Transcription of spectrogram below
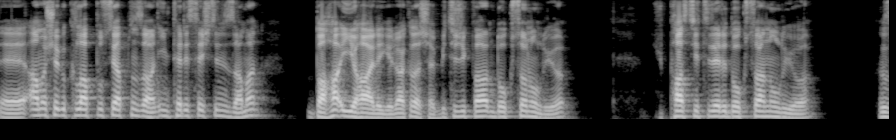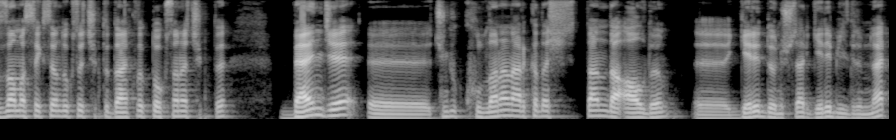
E, ama şöyle bir club boost yaptığınız zaman, Inter'i seçtiğiniz zaman daha iyi hale geliyor arkadaşlar. Bitiricilik falan 90 oluyor. Pas yetileri 90 oluyor. Hızlanma 89'a çıktı. Dayanıklılık 90'a çıktı. Bence e, çünkü kullanan arkadaştan da aldığım e, geri dönüşler, geri bildirimler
